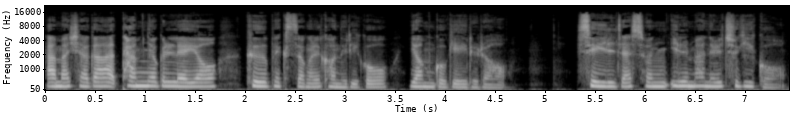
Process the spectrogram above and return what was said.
아마샤가 담력을 내어 그 백성을 거느리고 염곡에 이르러 세일 자손 1만을 죽이고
